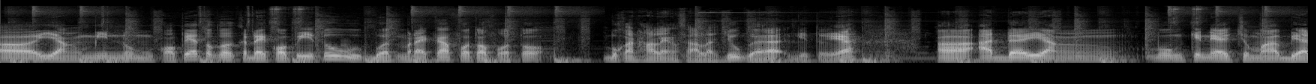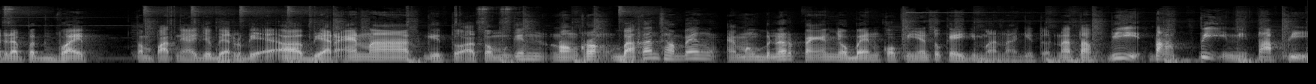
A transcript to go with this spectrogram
uh, yang minum kopi atau ke kedai kopi itu buat mereka foto-foto bukan hal yang salah juga gitu ya. Uh, ada yang mungkin ya cuma biar dapat vibe tempatnya aja biar lebih uh, biar enak gitu. Atau mungkin nongkrong bahkan sampai yang emang bener pengen nyobain kopinya tuh kayak gimana gitu. Nah tapi tapi ini tapi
